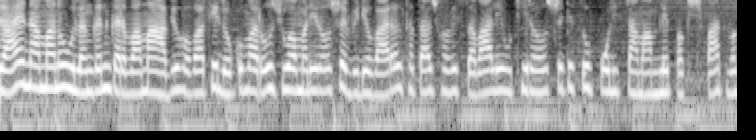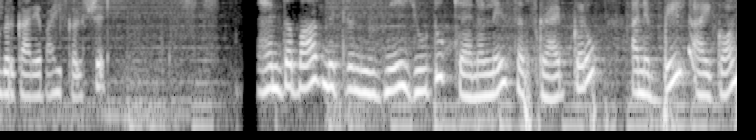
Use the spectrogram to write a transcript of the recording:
જાહેરનામાનું ઉલ્લંઘન કરવામાં આવ્યું હોવાથી લોકોમાં રોજ જોવા મળી રહ્યો છે. વીડિયો વાયરલ થતાં જ હવે સવાલ એ ઉઠી રહ્યો છે કે શું પોલીસ આ મામલે પક્ષપાત વગર કાર્યવાહી કરશે? અહેમદાબાદ મિત્ર ન્યૂઝની યુટ્યુબ ચેનલને સબસ્ક્રાઇબ કરો અને બેલ આઇકોન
